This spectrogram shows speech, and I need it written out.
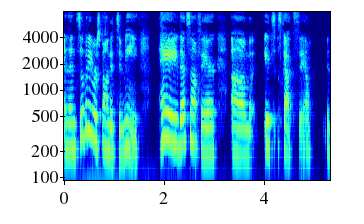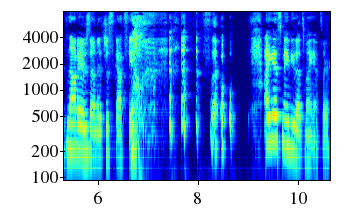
And then somebody responded to me, hey, that's not fair. Um, it's Scottsdale. It's not Arizona, it's just Scottsdale. so I guess maybe that's my answer.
